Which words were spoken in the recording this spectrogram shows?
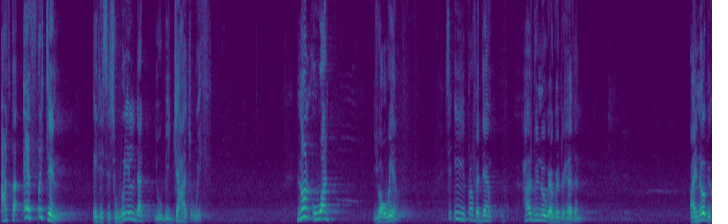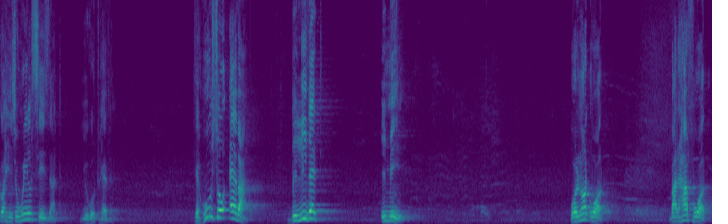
After everything, it is His will that you'll be judged with. Not what your will. Hey, Prophet, then how do we know we are going to heaven? I know because His will says that you go to heaven. He said, Whosoever believeth in me will not what? But have what?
